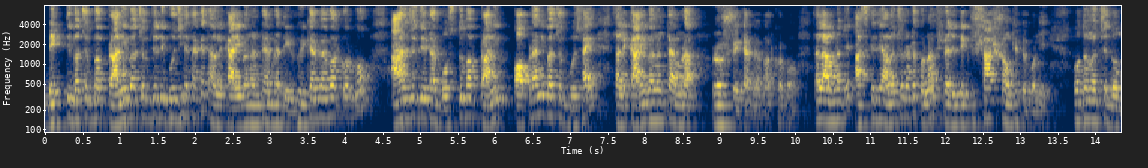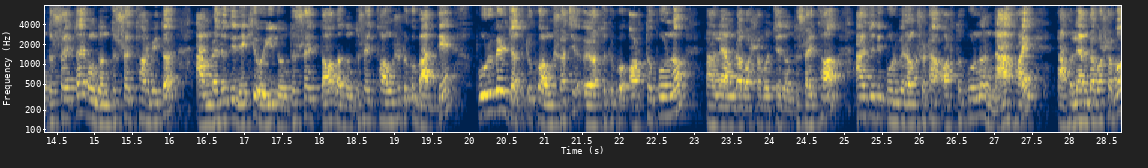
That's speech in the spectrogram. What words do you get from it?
ব্যক্তিবাচক বা প্রাণীবাচক যদি বুঝিয়ে থাকে, তাহলে কারি বানানটা আমরা দীর্ঘইকার ব্যবহার করব। আর যদি এটা বস্তু বা প্রাণী, অপ্রাণীবাচক বোঝায়, তাহলে কারি বানানটা আমরা রস্বইকার ব্যবহার করব। তাহলে আমরা যে আজকে যে আলোচনাটা করলাম, সেটা যদি একটু সার সংক্ষেপে বলি। প্রথম হচ্ছে দন্তস্বয় ত এবং দন্তস্বয় থর ভিতর। আমরা যদি দেখি ওই দন্তস্বয় ত বা দন্তস্বয় থ অংশটুকু বাদ দিয়ে পূর্বের যতটুকু অংশ আছে, ওই অর্থটুকু অর্থপূর্ণ, তাহলে আমরা বসাবো হচ্ছে দন্তস্বয় থ। আর যদি পূর্বের অংশটা অর্থপূর্ণ না হয়, তাহলে আমরা বসাবো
